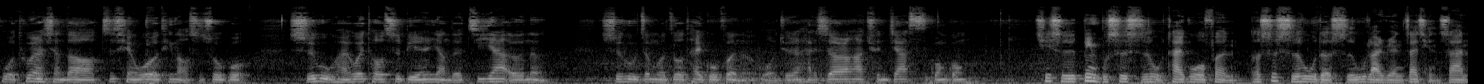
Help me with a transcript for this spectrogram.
我突然想到，之前我有听老师说过，石虎还会偷吃别人养的鸡鸭鹅呢。石虎这么做太过分了，我觉得还是要让他全家死光光。其实并不是石虎太过分，而是石虎的食物来源在浅山，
